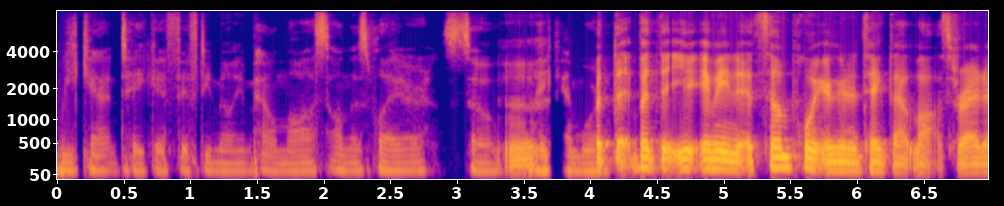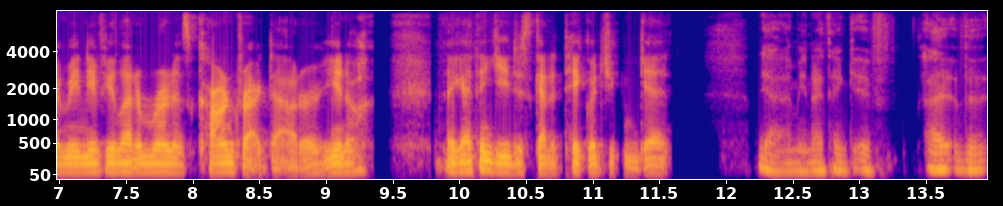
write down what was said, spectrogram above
we can't take a fifty million pound loss on this player, so uh, make him work. But the, but the, I mean, at some point you're going to take that loss, right? I mean, if you let him run his contract out, or you know, like I think you just got to take what you can get. Yeah, I mean, I think if I, the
